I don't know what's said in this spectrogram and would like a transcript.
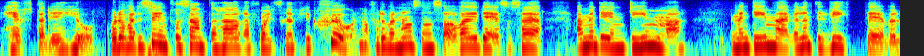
häftade ihop. Och då var det så intressant att höra folks reflektioner för det var någon som sa, vad är det? Så sa jag, ja men det är en dimma men dimma är väl inte vitt, det är väl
